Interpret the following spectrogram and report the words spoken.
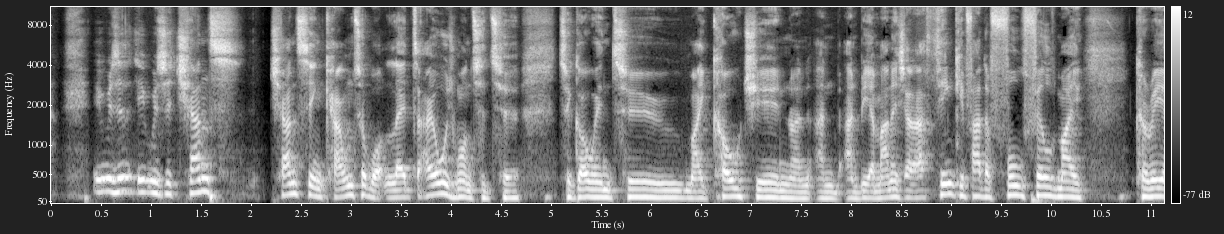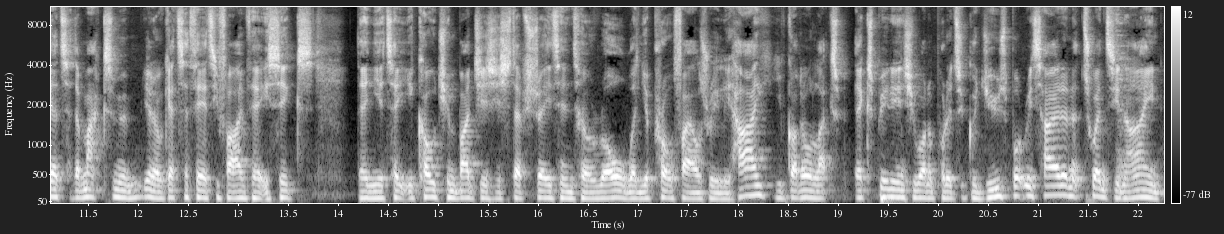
it was a, it was a chance chance encounter what led to I always wanted to to go into my coaching and, and and be a manager. I think if I'd have fulfilled my career to the maximum, you know, get to 35, 36, then you take your coaching badges, you step straight into a role when your profile's really high. You've got all ex- experience, you want to put it to good use. But retiring at 29,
